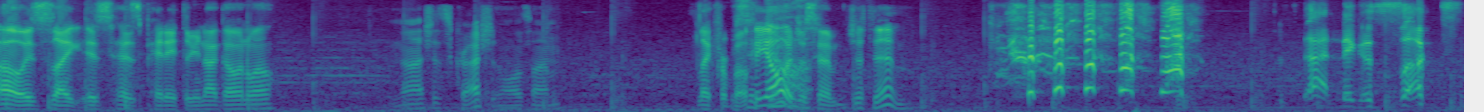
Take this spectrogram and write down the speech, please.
Oh, is like is his payday three not going well? Nah, that shit's crashing all the time. Like for both of y'all or just him? Just him. That nigga sucks.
